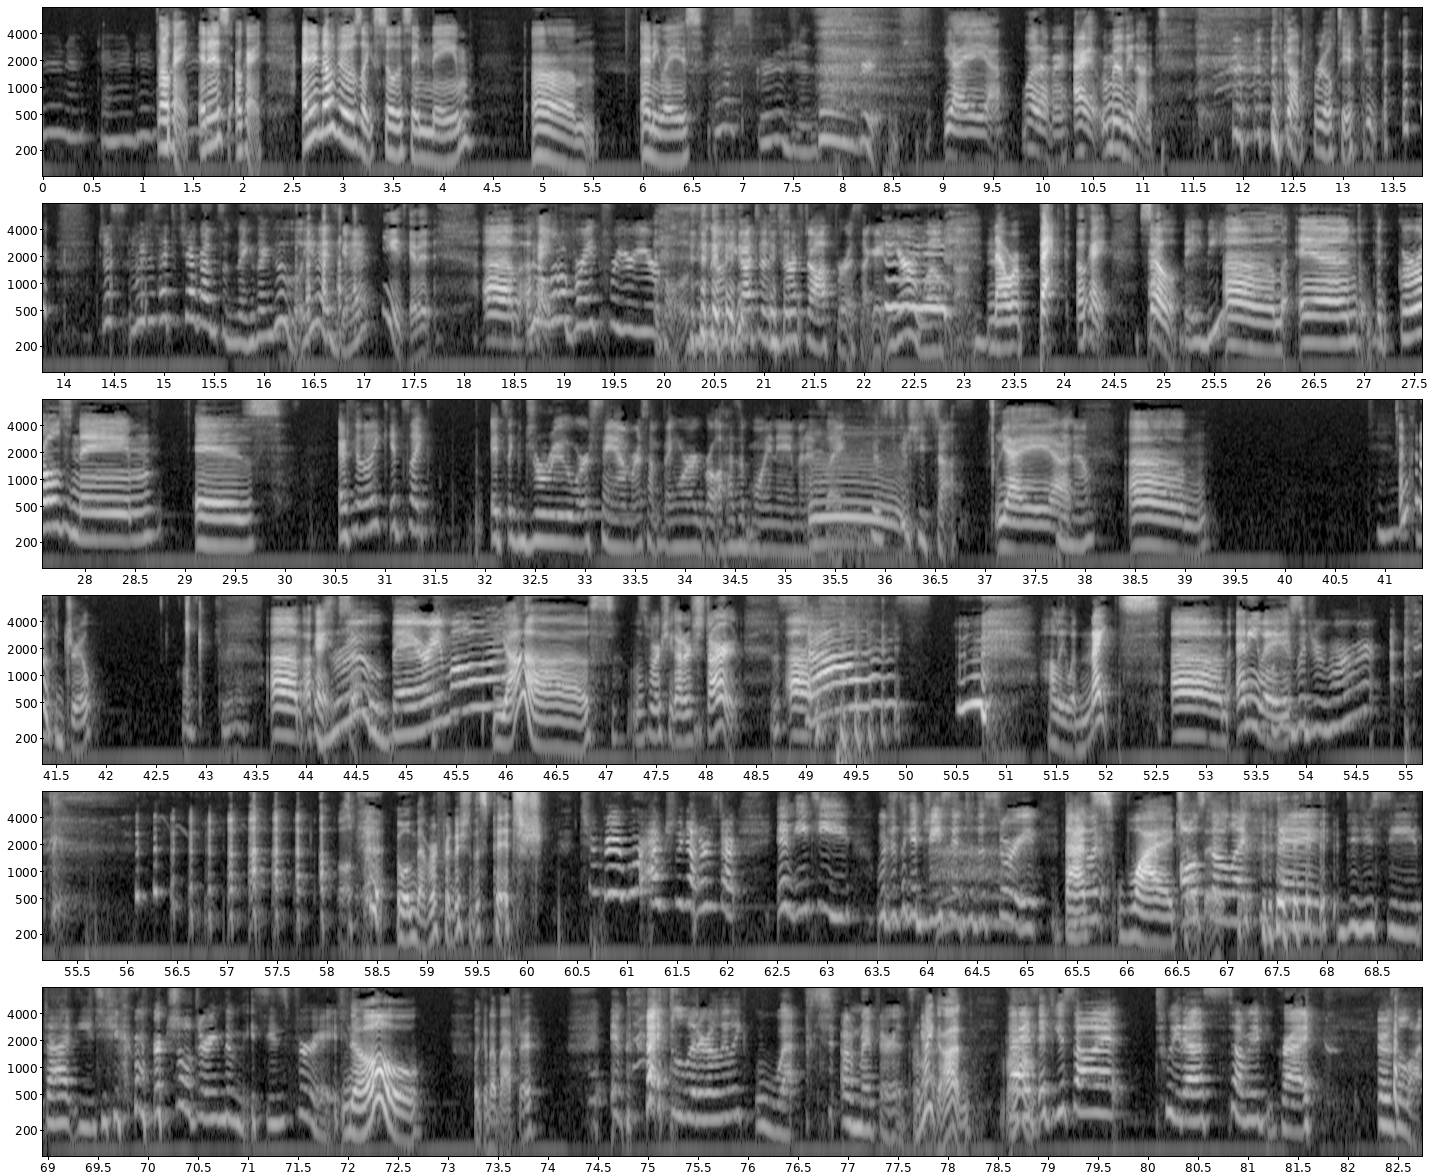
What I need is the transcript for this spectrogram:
Okay, it is okay. I didn't know if it was like still the same name. Um. Anyways, I know Scrooge is Scrooge. Yeah, yeah, yeah. Whatever. All right, we're moving on. God, real tangent there. Just we just had to check on some things on Google. You guys get it. you guys get it. Um. Okay. A little break for your ear holes. You know, you got to drift off for a second. You're welcome, Now we're back. Okay. So, baby. um, and the girl's name is I feel like it's like it's like Drew or Sam or something, where a girl has a boy name, and it's like because she's tough. yeah, yeah, yeah. You know. Um, I'm good with Drew. Drew. Um, okay. Drew so- Barrymore. yes, that's where she got her start. The Uh, stars. Hollywood Nights. Um, anyways, but you remember? we'll never finish this pitch. Drew Barrymore actually got her start in ET, which is like adjacent to the story. And I That's why I chose also it. like to say, did you see that ET commercial during the Macy's parade? no. Look it up after. It, I literally like wept on my parents' Oh my couch. god. Wow. Guys, if you saw it, tweet us. Tell me if you cried. was a lot.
